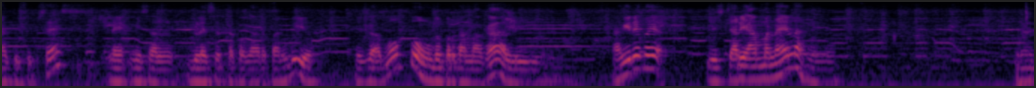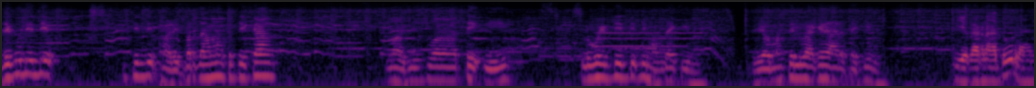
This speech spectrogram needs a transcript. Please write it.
aku sukses. Nek misal bleset teko karepanku ya ya gak apa-apa untuk pertama kali. Akhirnya kayak ya cari aman aja lah ngono. berarti ku titik titik balik pertama ketika mahasiswa TI luwih titik timbang tekim ya mesti luwih akeh arek tekim ya karena aturan.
